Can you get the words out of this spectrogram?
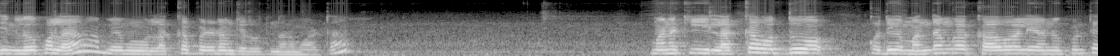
దీని లోపల మేము లక్క పెట్టడం జరుగుతుంది అనమాట మనకి లక్క వద్దు కొద్దిగా మందంగా కావాలి అనుకుంటే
